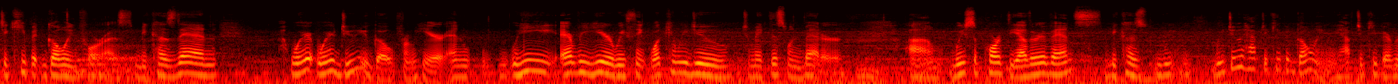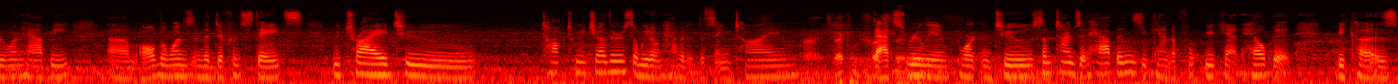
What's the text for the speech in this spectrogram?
to keep it going for us because then where, where do you go from here? And we, every year, we think, what can we do to make this one better? Um, we support the other events because we, we do have to keep it going. We have to keep everyone happy, um, all the ones in the different states. We try to talk to each other so we don't have it at the same time. Right, that can be That's really important too. Sometimes it happens. You can't you can't help it because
